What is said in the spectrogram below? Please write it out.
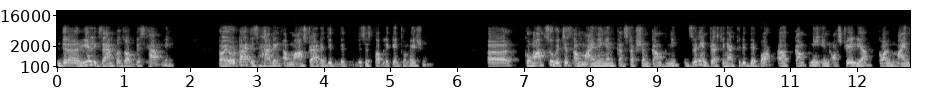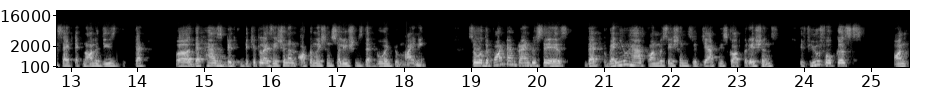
There are real examples of this happening. Toyota is having a MaaS strategy. This is public information. Uh, Komatsu, which is a mining and construction company, it's very interesting. Actually, they bought a company in Australia called Mine Site Technologies that uh, that has di digitalization and automation solutions that go into mining. So the point I'm trying to say is that when you have conversations with Japanese corporations, if you focus on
